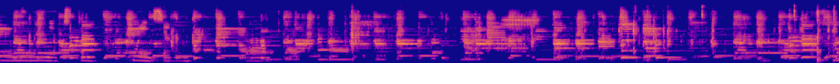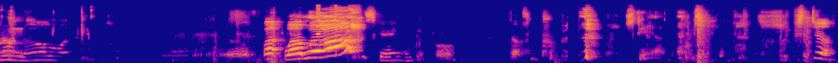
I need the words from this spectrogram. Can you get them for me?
And then next to 27. Wow. I don't know what. What? What? Scaring was on purpose. Him. Still,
